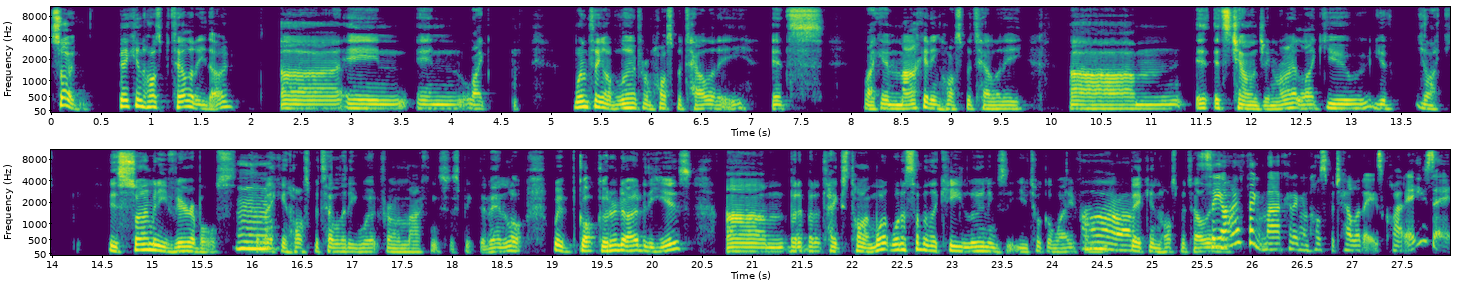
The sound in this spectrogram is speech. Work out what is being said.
So back in hospitality though, uh, and and like one thing I've learned from hospitality, it's like in marketing hospitality, um, it, it's challenging, right? Like you you've you're like there's so many variables Mm. making hospitality work from a marketing perspective. And look, we've got good at it over the years, um, but it, but it takes time. What what are some of the key learnings that you took away from Oh. back in hospitality? See, I think marketing and hospitality is quite easy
